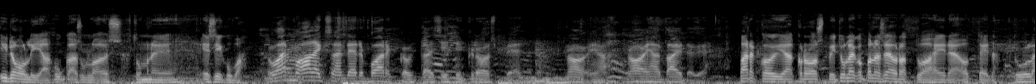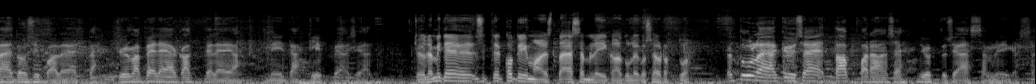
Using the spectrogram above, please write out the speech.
idolia? Kuka sulla olisi tuommoinen esikuva? No varmaan Alexander Barkov tai Sidney Crosby. No ihan, no ihan taitavia. Parkko ja Crosby, tuleeko paljon seurattua heidän otteita? Tulee tosi paljon, että kyllä mä pelejä kattelen ja niitä klippejä sieltä. Kyllä, miten sitten kotimaista SM-liigaa tuleeko seurattua? No tulee ja kyllä se Tappara on se juttu siellä SM-liigassa.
